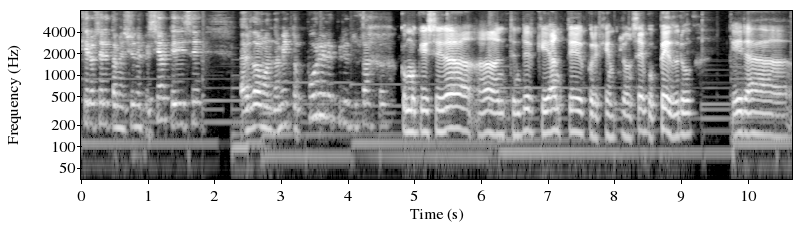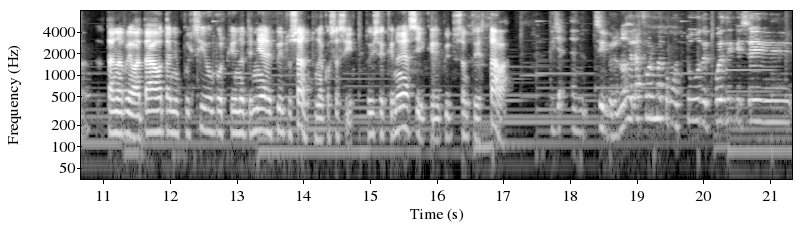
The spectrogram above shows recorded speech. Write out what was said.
quiero hacer esta mención especial que dice haber dado mandamientos por el Espíritu Santo. Como que se da a entender que antes, por ejemplo, no sé, pues Pedro era tan arrebatado, tan impulsivo porque no tenía el Espíritu Santo, una cosa así. Tú dices que no es así, que el Espíritu Santo ya estaba. Sí, pero no de la forma como estuvo después de que se.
